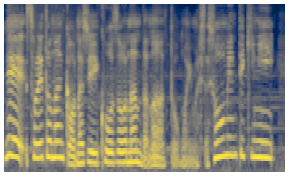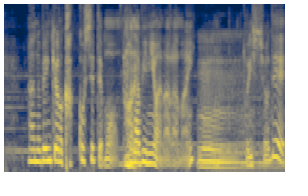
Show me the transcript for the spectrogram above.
でそれとなんか同じ構造なんだなと思いました。正面的にあの勉強の格好しててもはい。学びにはならない、うん。と一緒で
